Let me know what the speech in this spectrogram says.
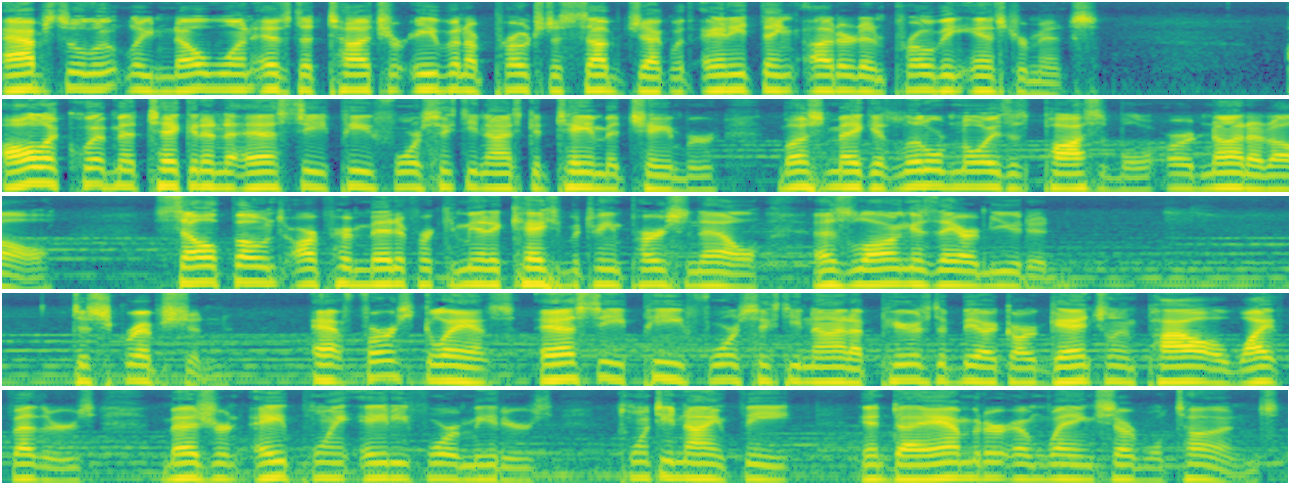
Absolutely no one is to touch or even approach the subject with anything other than probing instruments. All equipment taken into SCP-469's containment chamber must make as little noise as possible, or none at all. Cell phones are permitted for communication between personnel as long as they are muted. Description: At first glance, SCP-469 appears to be a gargantuan pile of white feathers measuring 8.84 meters 29 feet in diameter and weighing several tons.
